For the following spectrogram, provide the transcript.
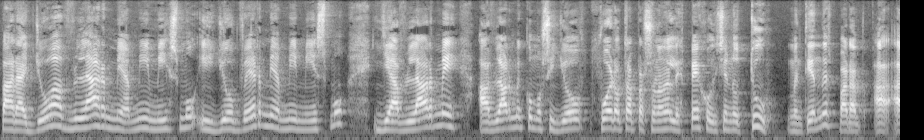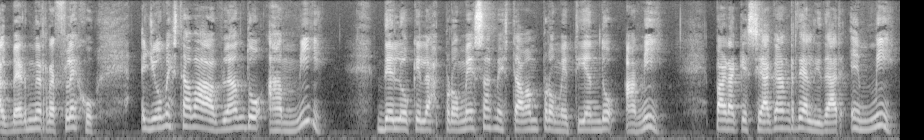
para yo hablarme a mí mismo y yo verme a mí mismo y hablarme, hablarme como si yo fuera otra persona en el espejo diciendo tú, ¿me entiendes? Para al ver mi reflejo, yo me estaba hablando a mí de lo que las promesas me estaban prometiendo a mí para que se hagan realidad en mí.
